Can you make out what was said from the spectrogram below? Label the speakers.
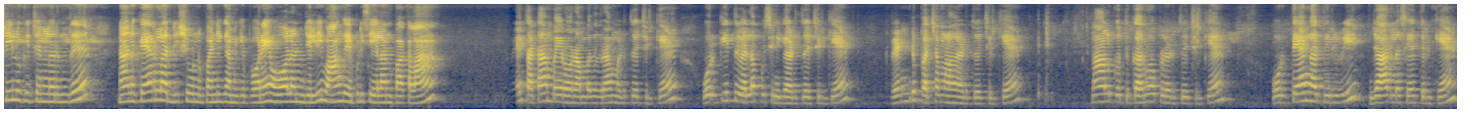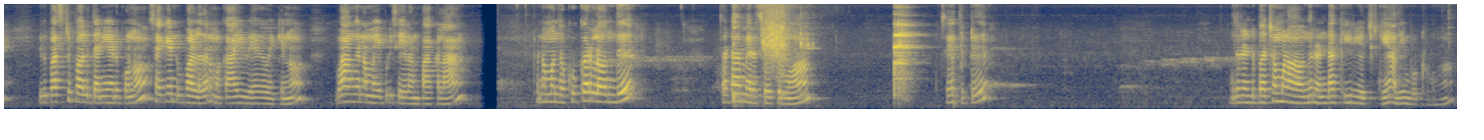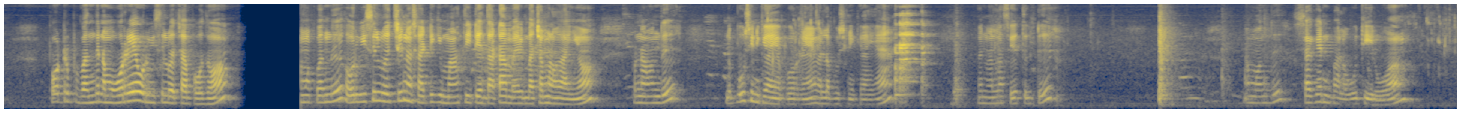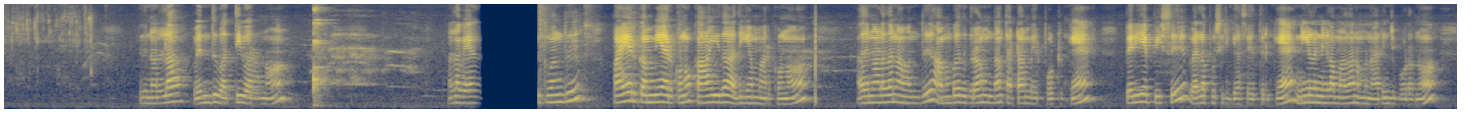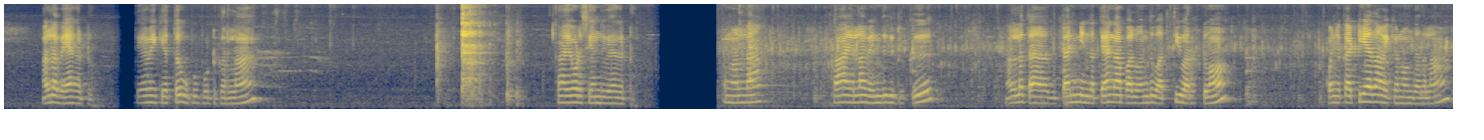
Speaker 1: ஷீலு கிச்சன்லேருந்து நான் கேரளா டிஷ் ஒன்று பண்ணி காமிக்க போகிறேன் ஓலன்னு சொல்லி வாங்க எப்படி செய்யலான்னு பார்க்கலாம். தட்டாம்பயிறு ஒரு ஐம்பது கிராம் எடுத்து வச்சுருக்கேன். ஒரு கீத்து வெள்ளை பூசணிக்காய் எடுத்து வச்சுருக்கேன். ரெண்டு பச்சை மிளகாய் எடுத்து வச்சுருக்கேன். நாலு கொத்து கருவேப்பிலை எடுத்து வச்சுருக்கேன். ஒரு தேங்காய் திருவி ஜாரில் சேர்த்துருக்கேன். இது ஃபஸ்ட்டு பால் தனியாக எடுக்கணும். செகண்ட் பாலில் தான் நம்ம காய் வேக வைக்கணும். வாங்க நம்ம எப்படி செய்யலாம்னு பார்க்கலாம். இப்போ நம்ம இந்த குக்கரில் வந்து தட்டாமீரை சேர்த்துருவோம். சேர்த்துட்டு இந்த ரெண்டு பச்சை மிளகா வந்து ரெண்டாக கீறி வச்சுருக்கேன் அதையும் போட்டுருவோம். போட்டு வந்து நம்ம ஒரே ஒரு விசில் வச்சா போதும். நமக்கு வந்து ஒரு விசில் வச்சு நான் சட்டிக்கு மாற்றிட்டேன் தட்டாம்பயிரும் பச்சை மிளகாயும். இப்போ நான் வந்து இந்த பூசணிக்காயை போடுறேன் வெள்ளை பூசணிக்காயை. நல்லா சேர்த்துக்கிட்டு நம்ம வந்து செகண்ட் பாலை ஊற்றிடுவோம் இது நல்லா வெந்து வத்தி வரணும். நல்லா வேக இதுக்கு வந்து பயர் கம்மியாக இருக்கணும் காய் தான் அதிகமாக இருக்கணும். அதனால தான் நான் வந்து ஐம்பது கிராம் தான் தட்டாம்பயிர் போட்டிருக்கேன். பெரிய பீஸு வெள்ளை பூசணிக்காய் சேர்த்துருக்கேன். நீள நீளமாக தான் நம்ம நரிஞ்சு போடணும். நல்லா வேகட்டும். தேவைக்கேற்ற உப்பு போட்டுக்கிறலாம். காயோடு சேர்ந்து வேகட்டும். இப்போ நல்லா காயெல்லாம் வெந்துக்கிட்டு இருக்கு நல்லா த தண்ணி இந்த தேங்காய் பால் வந்து வற்றி வரட்டும். கொஞ்சம் கட்டியாக தான் வைக்கணும் இந்த இதெல்லாம்.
